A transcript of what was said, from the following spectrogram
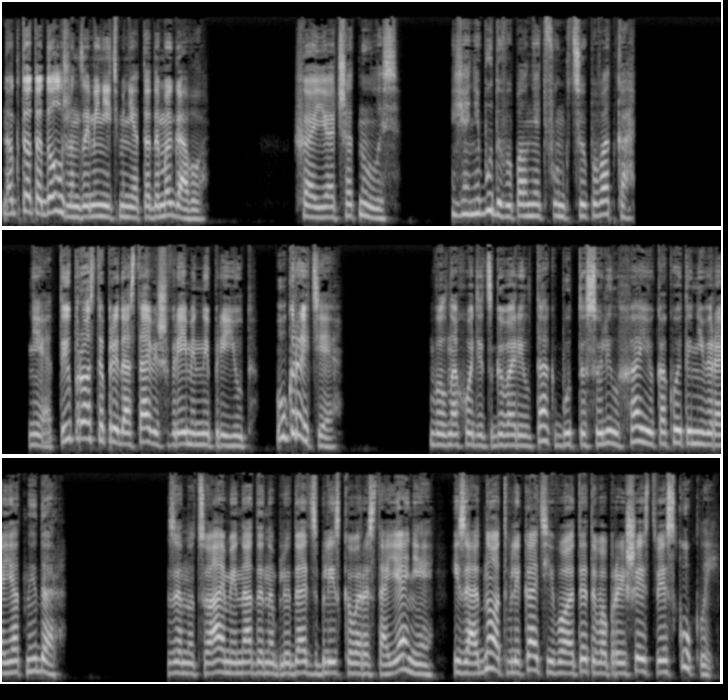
но кто-то должен заменить мне Тадамыгаву». Хая отшатнулась. «Я не буду выполнять функцию поводка». «Нет, ты просто предоставишь временный приют. «Укрытие!» Волноходец говорил так, будто сулил Хаю какой-то невероятный дар. За Нуцуами надо наблюдать с близкого расстояния и заодно отвлекать его от этого происшествия с куклой.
